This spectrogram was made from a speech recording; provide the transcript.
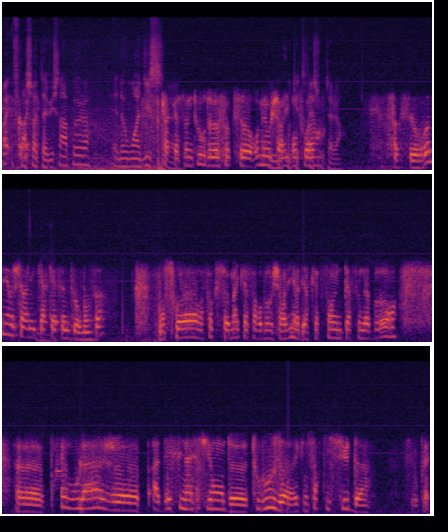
Ouais, François, t'as vu ça un peu là? A au moins 10. Carcassonne Tour de Fox Romeo Charlie, bonsoir. Tout à l'heure. Fox Romeo Charlie, Carcassonne Tour, bonsoir. Bonsoir, Fox Mike Alpha Romeo Charlie, ADR 400, une personne à bord. Euh, Pré-roulage euh, à destination de Toulouse avec une sortie sud, s'il vous plaît.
